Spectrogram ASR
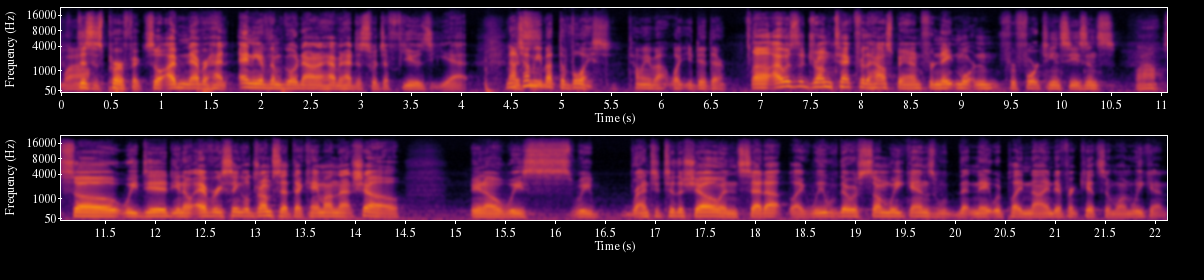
Wow. this is perfect. So I've never had any of them go down. I haven't had to switch a fuse yet. Now, It's- tell me about the voice. Tell me about what you did there. uh, I was the drum tech for the house band for Nate Morton for 14 seasons. Wow. So we did, you know, every single drum set that came on that show. You know, we we rented to the show and set up. Like we, there were some weekends that Nate would play nine different kits in one weekend.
